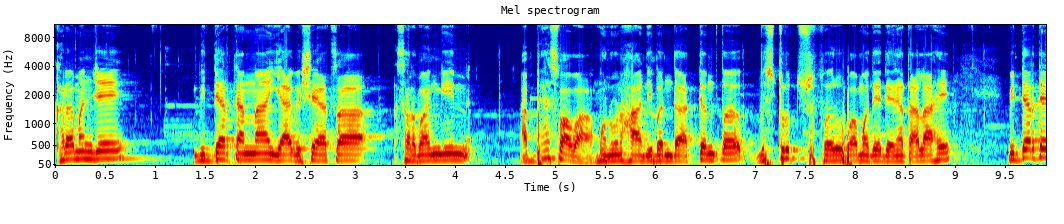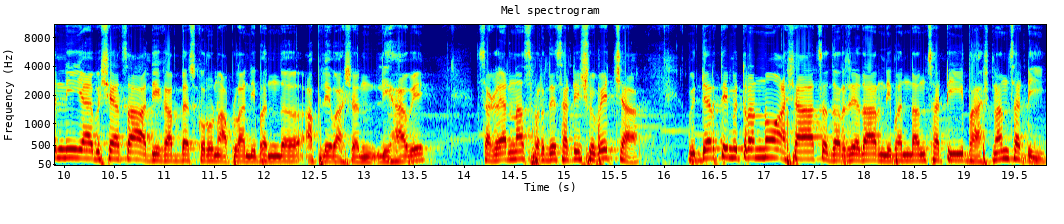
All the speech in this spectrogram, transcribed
खरं म्हणजे विद्यार्थ्यांना या विषयाचा सर्वांगीण अभ्यास व्हावा म्हणून हा निबंध अत्यंत विस्तृत स्वरूपामध्ये देण्यात आला आहे. विद्यार्थ्यांनी या विषयाचा अधिक अभ्यास करून आपला निबंध आपले भाषण लिहावे. सगळ्यांना स्पर्धेसाठी शुभेच्छा. विद्यार्थी मित्रांनो अशाच दर्जेदार निबंधांसाठी भाषणांसाठी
